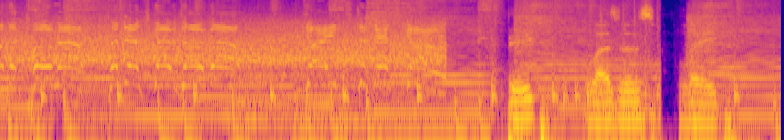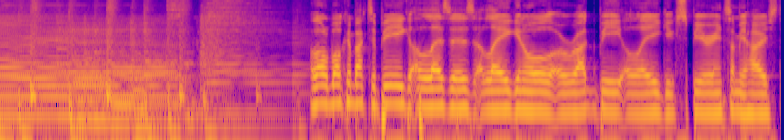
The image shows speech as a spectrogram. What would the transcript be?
for the corner. Tedesco's over. James Tedesco. Big Les's Hello and welcome back to Big Les's League and all rugby league experience. I'm your host,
